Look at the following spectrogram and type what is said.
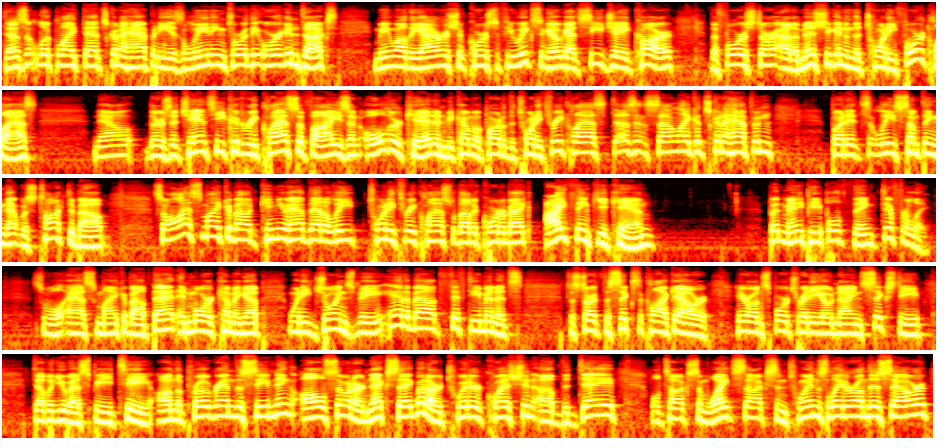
Doesn't look like that's going to happen. He is leaning toward the Oregon Ducks. Meanwhile, the Irish, of course, a few weeks ago got CJ Carr, the four star out of Michigan in the 24 class. Now, there's a chance he could reclassify. He's an older kid and become a part of the 23 class. Doesn't sound like it's going to happen, but it's at least something that was talked about. So I'll ask Mike about can you have that elite 23 class without a quarterback? I think you can, but many people think differently. So we'll ask Mike about that and more coming up when he joins me in about 50 minutes to start the 6 o'clock hour here on Sports Radio 960 WSBT. On the program this evening, also in our next segment, our Twitter question of the day. We'll talk some White Sox and Twins later on this hour.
